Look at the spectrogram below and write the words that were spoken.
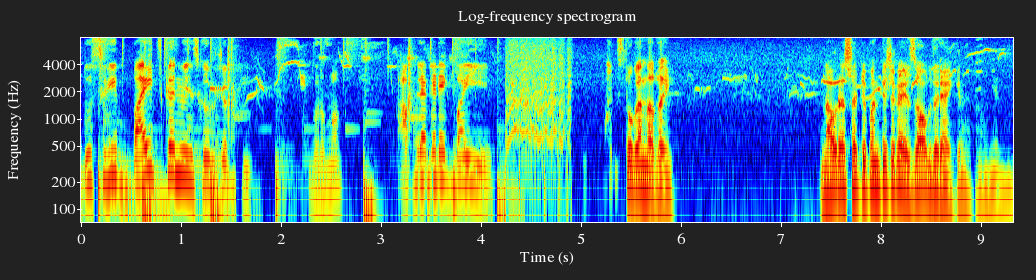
दुसरी बाईच कन्व्हिन्स करू शकते. बरं मग? आपल्याकडे एक बाई आहे. सुगंधाताई नवऱ्यासाठी पण त्याची काही जबाबदारी आहे की नाही?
